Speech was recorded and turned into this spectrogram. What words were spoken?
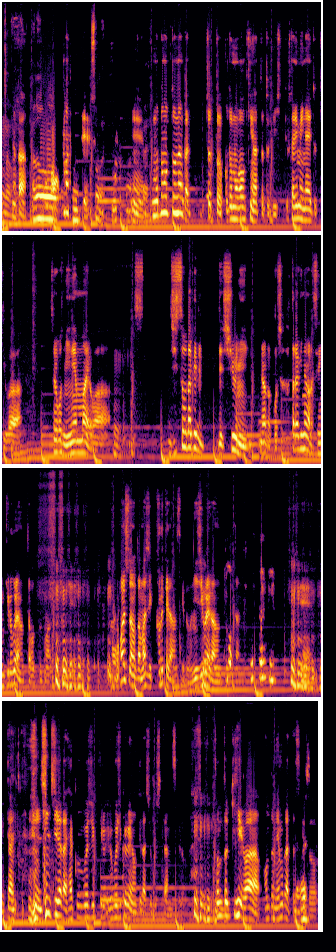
ん。えなんか、あのまあでそうなんですね。はい。もともとなんかちょっと子供が大きくなった時2人目いない時はそれこそ2年前はうん実装だけでで週になんかこう働きながら1000キロぐらい乗ったこともあって この人なんかマジで狂ってたんですけど2時ぐらいから乗ってたんで、ええいや1日だから150キロ150キロぐらい乗ってから仕事してたんですけどその時は本当眠かったですけど、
